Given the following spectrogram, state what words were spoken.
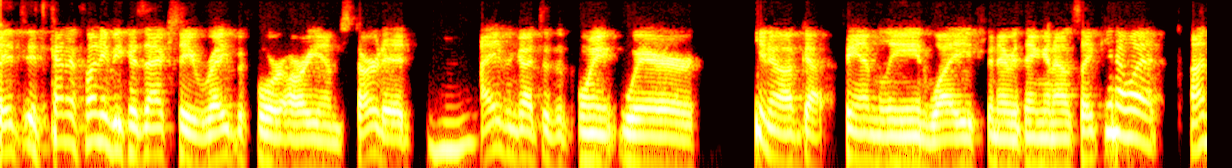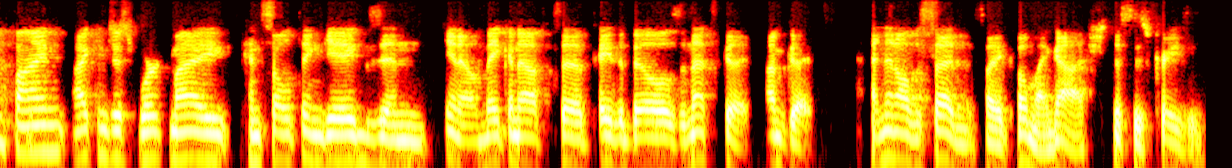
it, it's kind of funny because actually, right before REM started, mm-hmm. I even got to the point where, you know, I've got family and wife and everything. And I was like, you know what? I'm fine. I can just work my consulting gigs and, you know, make enough to pay the bills. And that's good. I'm good. And then all of a sudden, it's like, oh my gosh, this is crazy.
